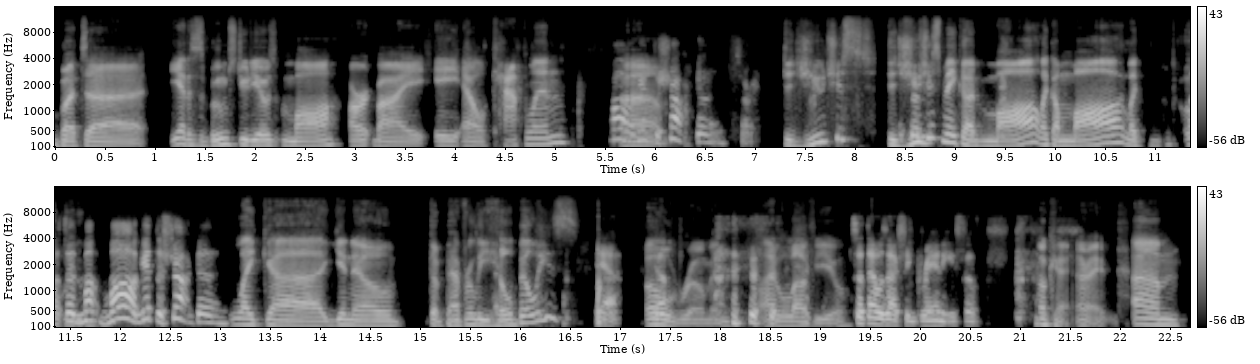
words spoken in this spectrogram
but uh, yeah, this is Boom Studios Ma art by A. L. Kaplan. Oh, Um, get the shotgun. Sorry, Did you just did I you said- just make a ma like a ma like I said, Ma, Ma get the shotgun. like uh you know the Beverly Hillbillies? Yeah, Oh Roman, I love you. so that was actually Granny. So Okay, all right. Um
